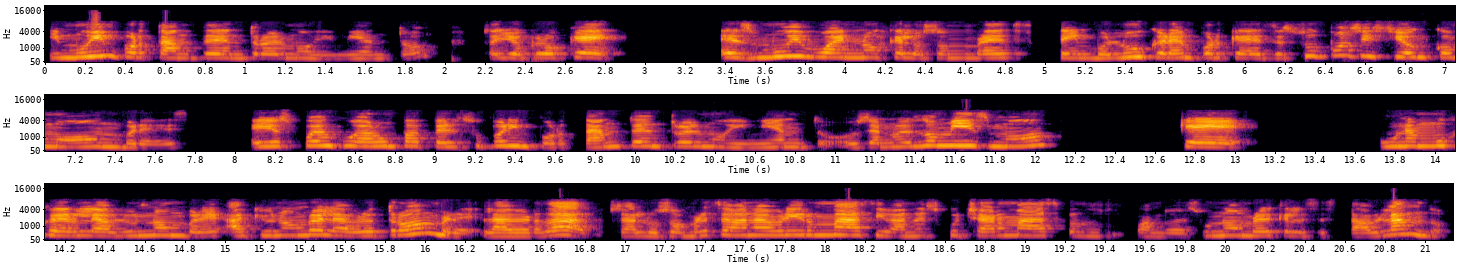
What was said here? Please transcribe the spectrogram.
y muy importante dentro del movimiento. O sea, yo creo que es muy bueno que los hombres se involucren porque desde su posición como hombres, ellos pueden jugar un papel súper importante dentro del movimiento. O sea, no es lo mismo que una mujer le hable a un hombre a que un hombre le hable a otro hombre, la verdad. O sea, los hombres se van a abrir más y van a escuchar más cuando, es un hombre el que les está hablando,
